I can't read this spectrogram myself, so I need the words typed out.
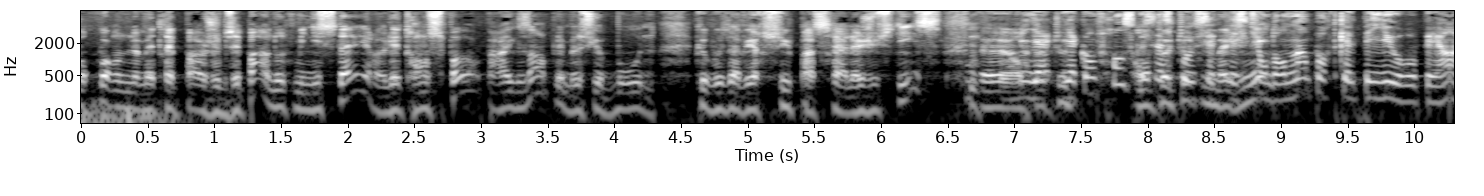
Pourquoi on ne le mettrait pas, je ne sais pas, un autre ministère, les transports par exemple, et M. Boone que vous avez reçu passerait à la justice. Euh, il n'y a, qu'en France que ça se pose cette question. Dans n'importe quel pays européen,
